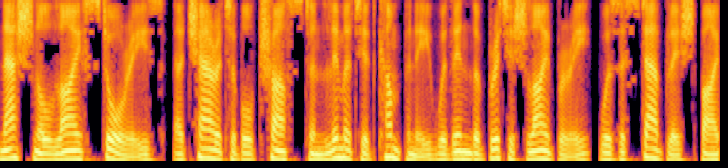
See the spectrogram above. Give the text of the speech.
National Life Stories, a charitable trust and limited company within the British Library, was established by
